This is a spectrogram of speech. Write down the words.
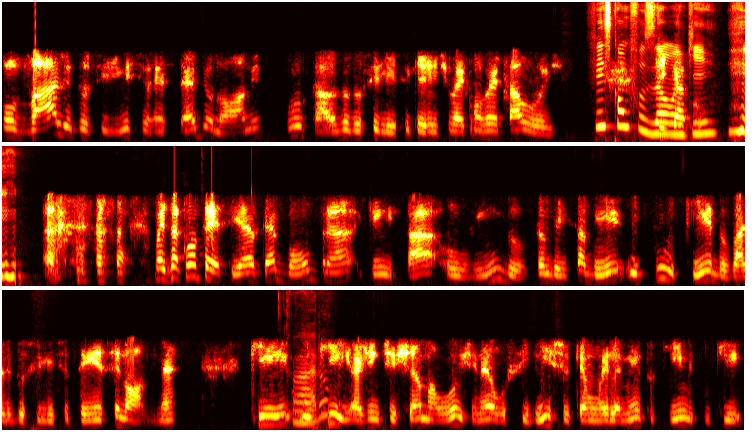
o Vale do Silício recebe o nome por causa do silício que a gente vai conversar hoje. Fiz confusão Fica... aqui. mas acontece, é até bom para quem está ouvindo também saber o porquê do Vale do Silício tem esse nome, né? Que claro. o que a gente chama hoje, né, o silício, que é um elemento químico que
